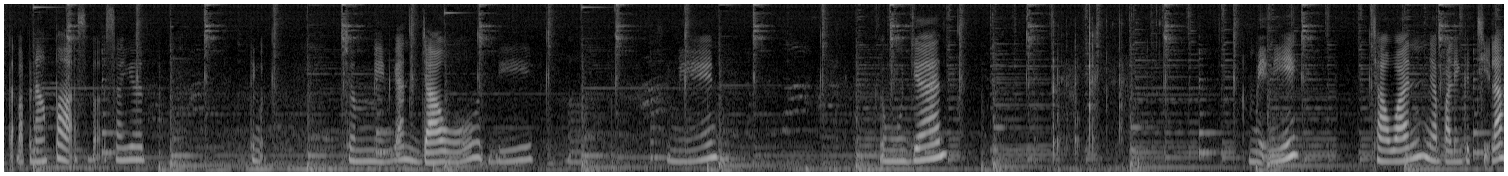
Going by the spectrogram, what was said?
Tak apa nampak sebab saya tengok cermin kan jauh di ha, cermin. Kemudian ambil ni cawan yang paling kecil lah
